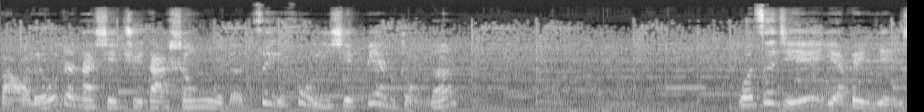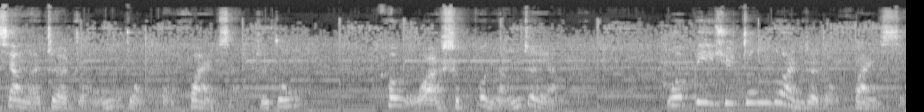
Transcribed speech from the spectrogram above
保留着那些巨大生物的最后一些变种呢？我自己也被引向了这种种的幻想之中，可我是不能这样的，我必须中断这种幻想，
